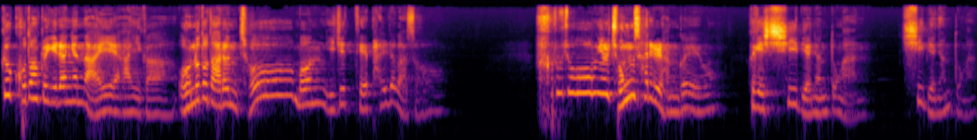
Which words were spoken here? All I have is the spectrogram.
그 고등학교 1학년 나이의 아이가 어느도 다른 저 먼 이집트에 팔려가서 하루 종일 종살이를 한 거예요. 그게 10여 년 동안, 10여 년 동안.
